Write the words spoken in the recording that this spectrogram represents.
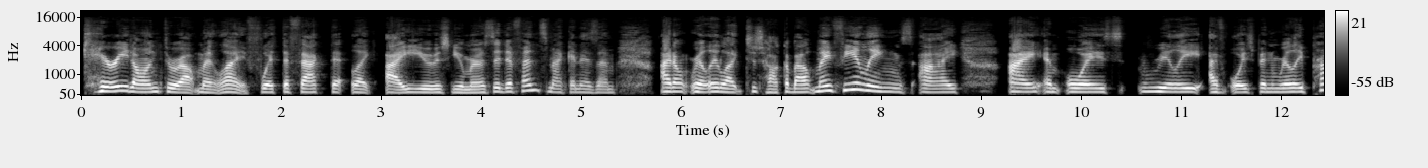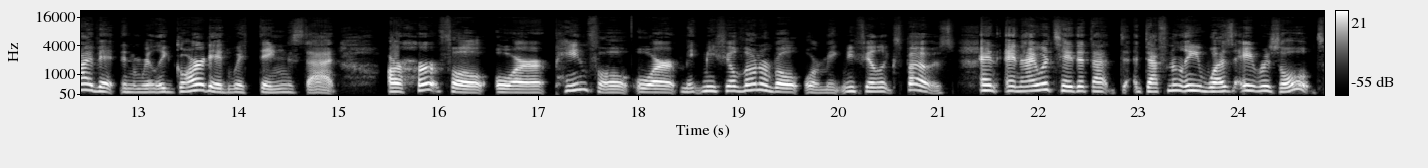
carried on throughout my life with the fact that like I use humor as a defense mechanism. I don't really like to talk about my feelings. I I am always really I've always been really private and really guarded with things that are hurtful or painful or make me feel vulnerable or make me feel exposed. And, and I would say that that d- definitely was a result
